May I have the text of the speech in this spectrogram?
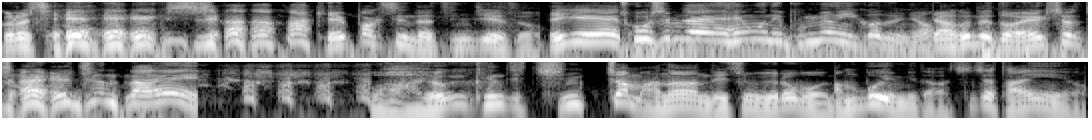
그렇지. 액션. 개빡친다 진지해서. 이게 초심자의 행운이 분명히 있거든요. 야 근데 너 액션 잘 준다 해와 여기 근데 진짜 많았는데 지금 여러분 안 보입니다. 진짜 다행이에요.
